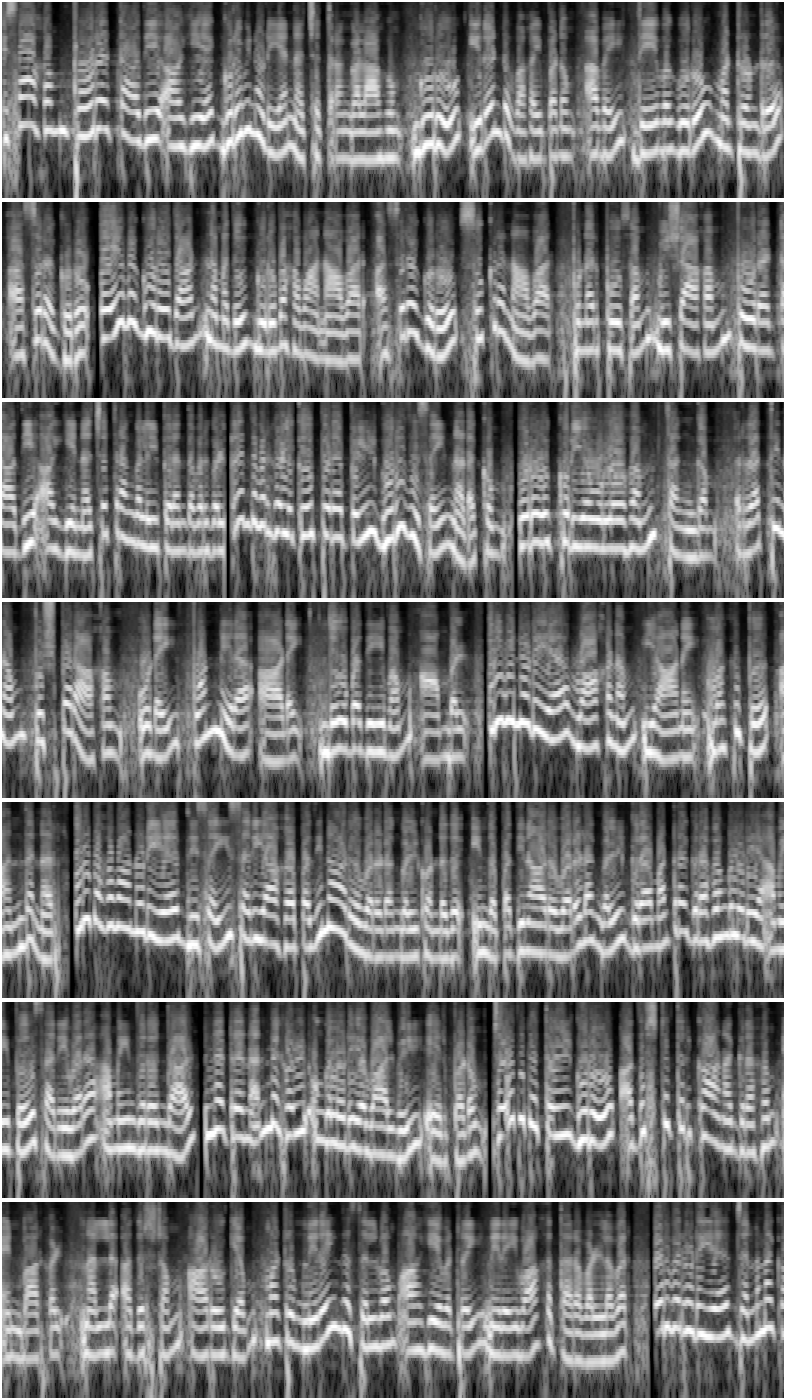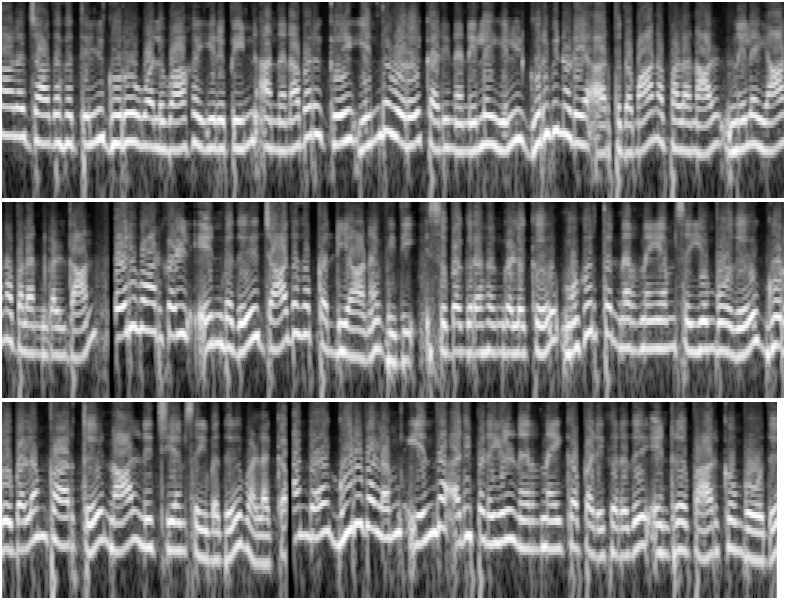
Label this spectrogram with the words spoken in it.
விசாகம் பூரட்டாதி ஆகிய குருவினுடைய நட்சத்திரங்களாகும். குரு இரண்டு வகைப்படும். அவை தேவகுரு மற்றொன்று அசுரகுரு. தேவகுரு தான் நமது குரு பகவான் ஆவார் அசுரகுரு சுக்ரன் ஆவார் புனர்பூசம் விசாகம் பூரட்டாதி ஆகிய நட்சத்திரங்களில் பிறந்தவர்கள். பிறந்தவர்களுக்கு பிறப்பில் குரு திசை நடக்கும். குருவுக்குரிய உலோகம் தங்கம் ரத்தினம் புஷ்பராகம் உடை பொன்னிற ஆடை தூபதீபம் ஆம்பல். குருவினுடைய வாகனம் யானை வகுப்பு அந்தனர் குரு பகவானுடைய திசை சரியாக பதினாறு வருடங்கள் கொண்டது. இந்த பதினாறு வருடங்கள் மற்ற கிரகங்களுடைய அமைப்பு சரிவர அமைந்திருந்தால் எண்ணற்ற நன்மைகள் உங்களுடைய வாழ்வில் ஏற்படும். ஜோதிடத்தில் குரு அதிர்ஷ்டத்திற்கான கிரகம் என்பார்கள். நல்ல அதிர்ஷ்டம் ஆரோக்கியம் மற்றும் நிறைந்த செல்வம் ஆகியவற்றை நிறைவாக தரவல்லவர் ஒருவருடைய ஜனன கால ஜாதகத்தில் குரு வலுவாக இருப்பின் அந்த நபருக்கு எந்த ஒரு கடின நிலையில் குருவினுடைய அற்புதமான பலனால் நிலையான பலன்கள் தான் பெறுவார்கள் என்பது ஜாதகப்படியான விதி. சுப கிரகங்களுக்கு முகூர்த்த நிர்ணயம் செய்யும் போது குருபலம் பார்த்து நாள் நிச்சயம் செய்வது வழக்கம். அந்த குருபலம் எந்த அடிப்படையில் நிர்ணயிக்கப்படுகிறது என்று பார்க்கும்போது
